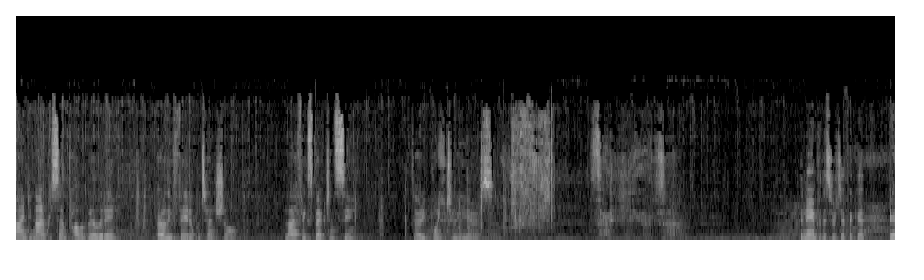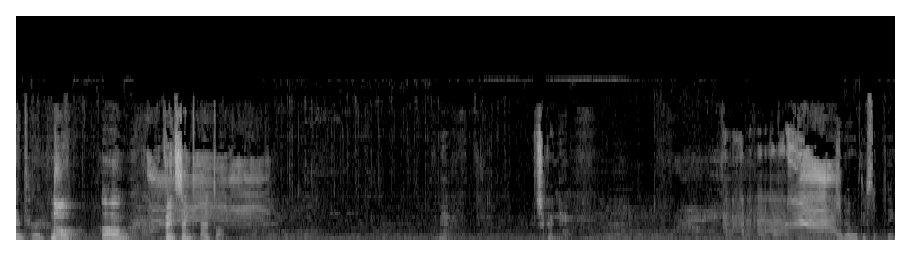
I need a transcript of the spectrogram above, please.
99% probability. Early fatal potential. Life expectancy, 30.2 years. 30 years. The name for the certificate? Anton? No, um, Vincent Anton. Yeah, it's a good name. I know he'll do something.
